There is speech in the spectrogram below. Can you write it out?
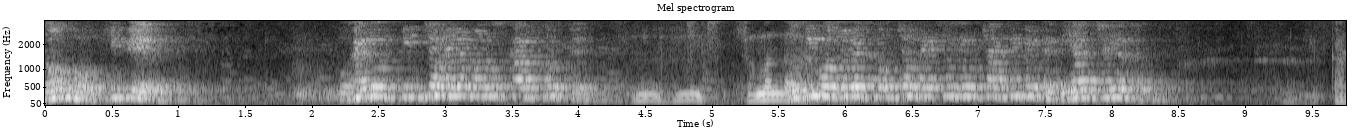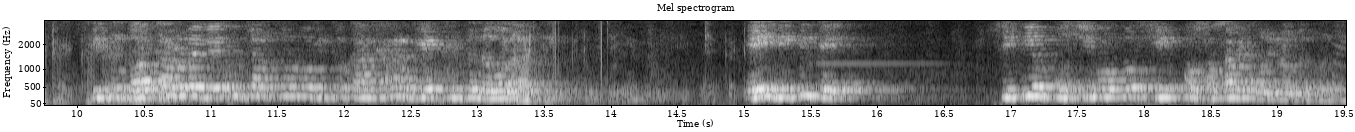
দম্ভ সিপিএম ওখানে তিন চার হাজার মানুষ কাজ করতেন। সুমন দা প্রতি বছরে 50 100 জন চাকরি পেতেন ইয়ার ছেলেরা কিন্তু দরকার হলে বেগুন চাষ করব কিন্তু কারখানার গেট খুলতে দেবো না। এই নীতিকে সিপিএম পশ্চিমবঙ্গ শিল্প শ্মশানে পরিণত করেছে।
